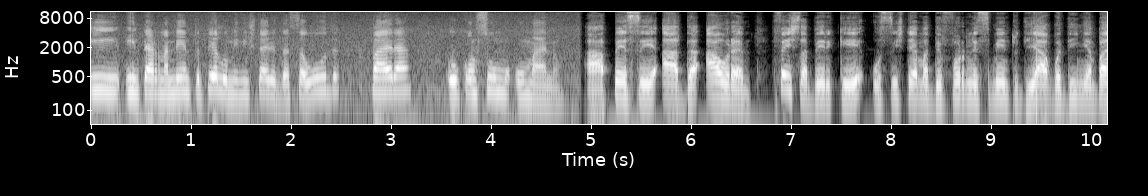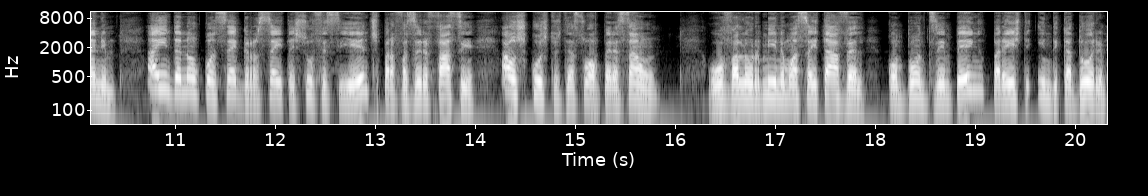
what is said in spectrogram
e internamente pelo Ministério da Saúde para o consumo humano. A PCA da Aura fez saber que o sistema de fornecimento de água de Inhambane ainda não consegue receitas suficientes para fazer face aos custos da sua operação. O valor mínimo aceitável com bom desempenho para este indicador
